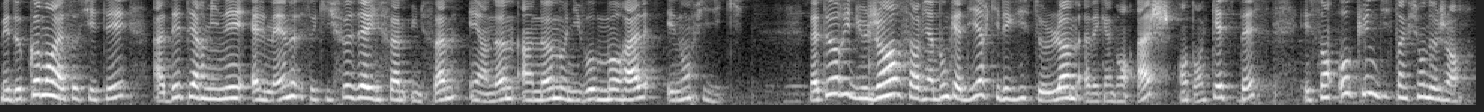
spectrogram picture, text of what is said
mais de comment la société a déterminé elle-même ce qui faisait une femme une femme et un homme un homme au niveau moral et non physique. La théorie du genre, ça revient donc à dire qu'il existe l'homme avec un grand H en tant qu'espèce et sans aucune distinction de genre.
